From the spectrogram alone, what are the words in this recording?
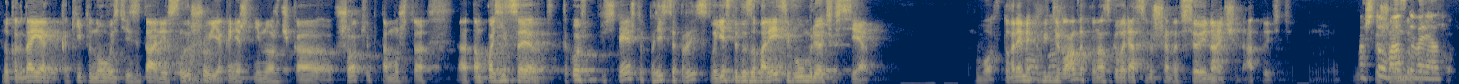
Но когда я какие-то новости из Италии слышу, я, конечно, немножечко в шоке, потому что а, там позиция, такое впечатление, что позиция правительства, если вы заболеете, вы умрете все. Вот. В то время как в Нидерландах у нас говорят совершенно все иначе, да, то есть... А что у вас говорят? Подход.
